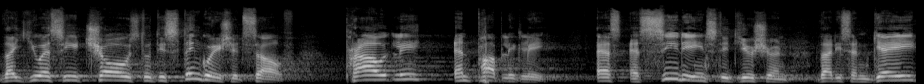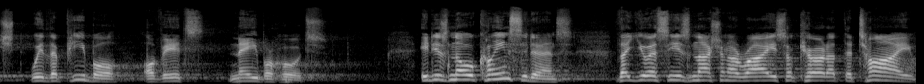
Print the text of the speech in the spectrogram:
that USC chose to distinguish itself proudly and publicly as a city institution that is engaged with the people of its neighborhoods. It is no coincidence that USC's national rise occurred at the time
